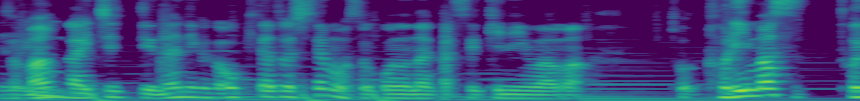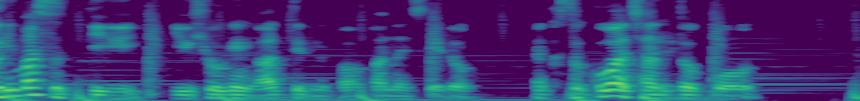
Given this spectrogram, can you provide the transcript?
その万が一っていう何かが起きたとしても、そこのなんか責任は、まあ、と取ります、取りますっていういう表現が合ってるのかわかんないですけど、なんかそこはちゃんとこう、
